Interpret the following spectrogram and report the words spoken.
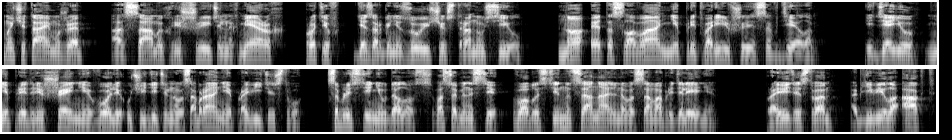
мы читаем уже о самых решительных мерах против дезорганизующих страну сил. Но это слова, не притворившиеся в дело. Идею непредрешения воли учредительного собрания правительству соблюсти не удалось, в особенности в области национального самоопределения. Правительство объявило акт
